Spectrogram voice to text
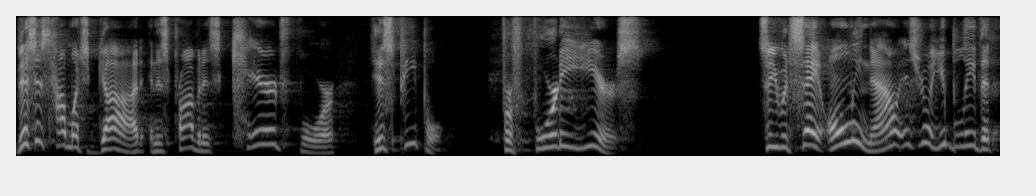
This is how much God and his providence cared for his people for 40 years. So you would say, only now, Israel, you believe that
